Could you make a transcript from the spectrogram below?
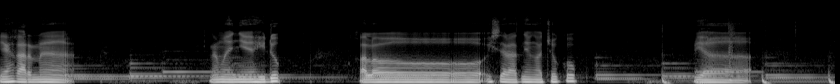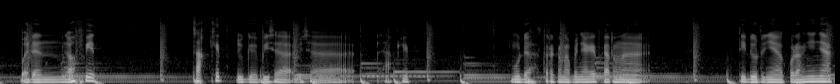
Ya karena namanya hidup. Kalau istirahatnya nggak cukup ya badan nggak fit. Sakit juga bisa bisa sakit. Mudah terkena penyakit karena tidurnya kurang nyenyak.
